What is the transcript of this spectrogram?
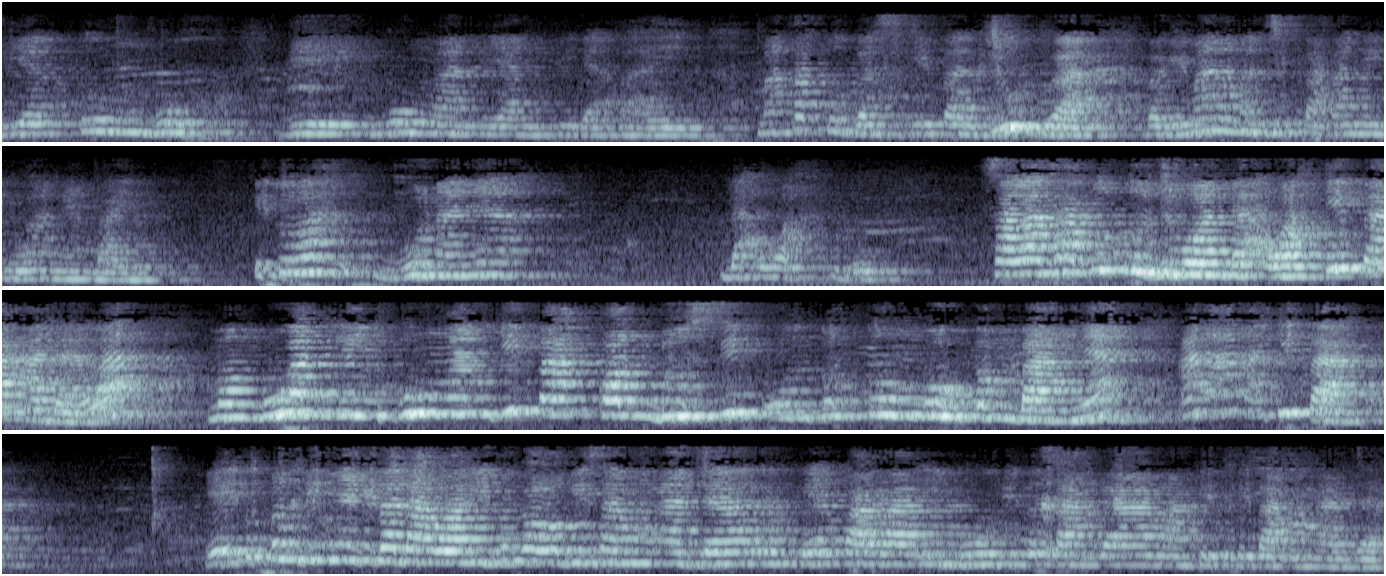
dia tumbuh di lingkungan yang tidak baik. Maka tugas kita juga bagaimana menciptakan lingkungan yang baik. Itulah gunanya dakwah itu. Salah satu tujuan dakwah kita adalah membuat lingkungan kita kondusif untuk tumbuh kembangnya anak-anak kita Ya itu pentingnya kita dakwah ibu kalau bisa mengajar ya para ibu di tetangga makin kita mengajar.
